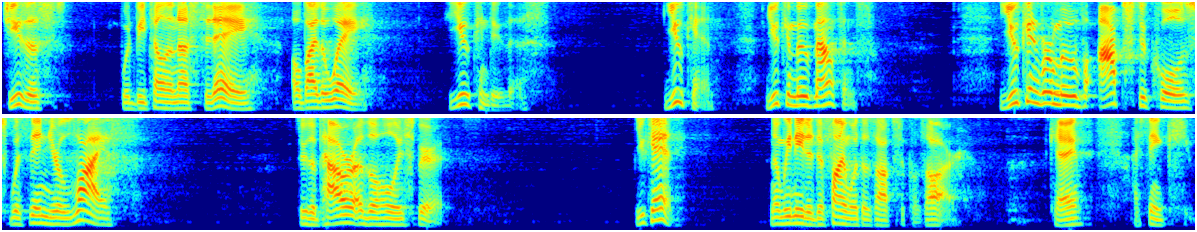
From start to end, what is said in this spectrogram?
Jesus would be telling us today, Oh, by the way, you can do this. You can. You can move mountains. You can remove obstacles within your life through the power of the Holy Spirit. You can. Now we need to define what those obstacles are. Okay? I think,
